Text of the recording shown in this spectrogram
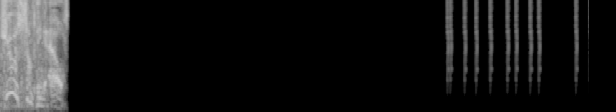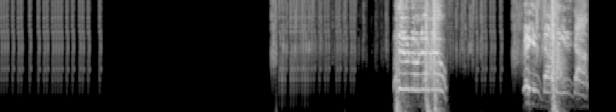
Choose something else. No, no, no, no! Make it stop, make it stop!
